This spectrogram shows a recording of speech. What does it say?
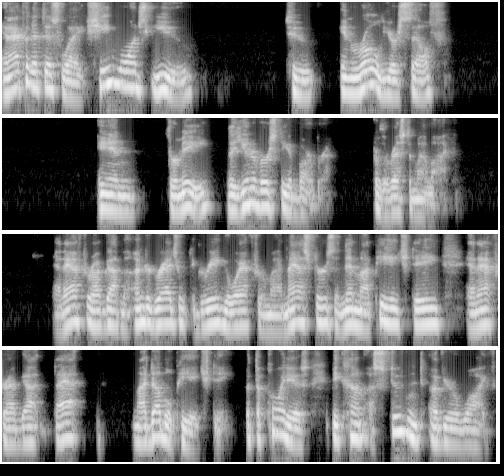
And I put it this way she wants you to enroll yourself in, for me, the University of Barbara for the rest of my life. And after I've got my undergraduate degree, go after my master's and then my PhD. And after I've got that, my double PhD. But the point is, become a student of your wife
